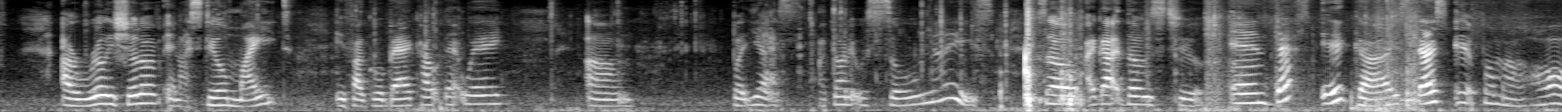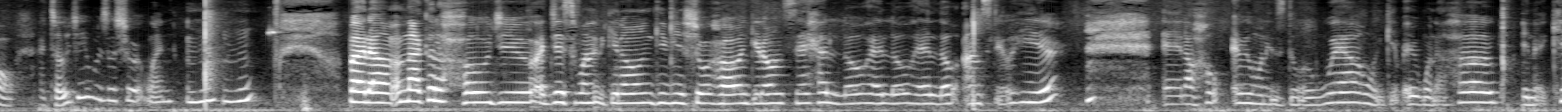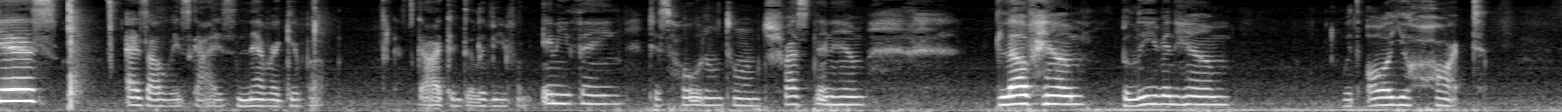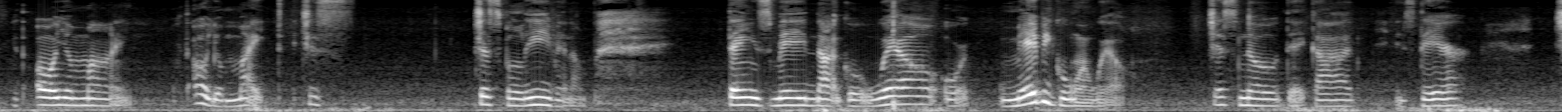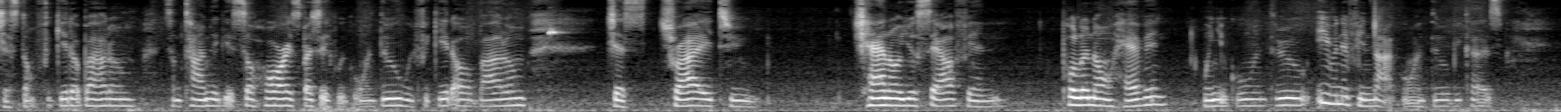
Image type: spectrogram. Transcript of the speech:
I really should have. And I still might if I go back out that way. Um, but yes, I thought it was so nice. So I got those two. And that's it, guys. That's it for my haul. I told you it was a short one. Mm -hmm, mm -hmm. But um, I'm not going to hold you. I just wanted to get on, give you a short haul, and get on say hello, hello, hello. I'm still here. And I hope everyone is doing well. I give everyone a hug and a kiss. As always, guys, never give up. Because God can deliver you from anything. Just hold on to Him. Trust in Him. Love Him. Believe in Him with all your heart, with all your mind all your might. Just just believe in them. Things may not go well or maybe going well. Just know that God is there. Just don't forget about them. Sometimes it gets so hard, especially if we're going through, we forget all about them. Just try to channel yourself and pulling on heaven when you're going through, even if you're not going through, because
